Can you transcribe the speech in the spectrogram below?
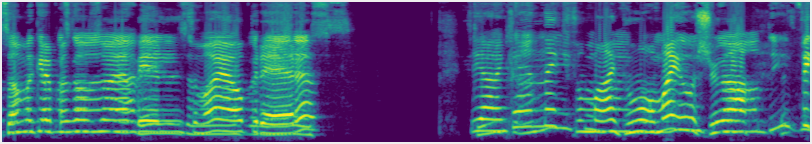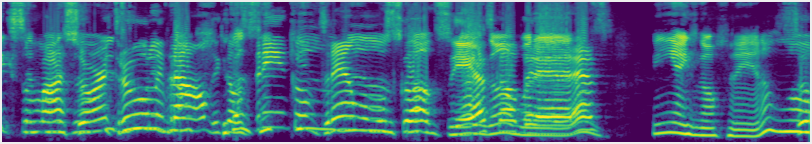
samme kroppen som jeg vil, så må jeg opereres. De har en klinikk for meg på Majorstua. De fikser meg så utrolig bra. Du kan strikke og trene noe skott, så jeg skal opereres. Jeg skal flere Så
